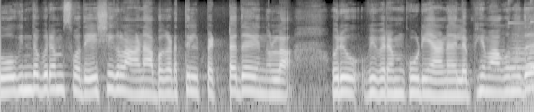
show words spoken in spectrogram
ഗോവിന്ദപുരം സ്വദേശികളാണ് അപകടത്തിൽപ്പെട്ടത് എന്നുള്ള ഒരു വിവരം കൂടിയാണ് ലഭ്യമാകുന്നത്.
